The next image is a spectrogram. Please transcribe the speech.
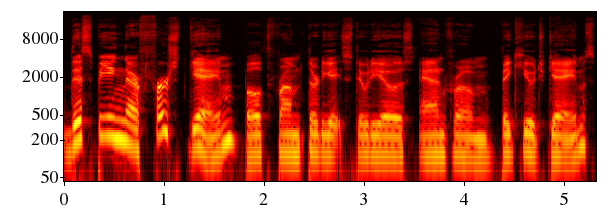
This being their first game, both from 38 Studios and from Big Huge Games,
